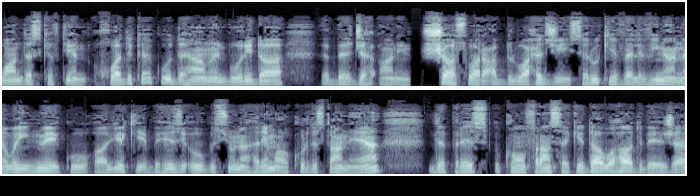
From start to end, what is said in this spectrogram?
wan destkeftiyên xwe dike ku di hemamên borî de bi cih anîn. Şahswar Abdulwahid jî serokê velivîna neweyî nûyê ku aliyekê bi hêzê opozisyona Herêma Kurdistanê ye di prês konferansekê de wiha dibêje,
